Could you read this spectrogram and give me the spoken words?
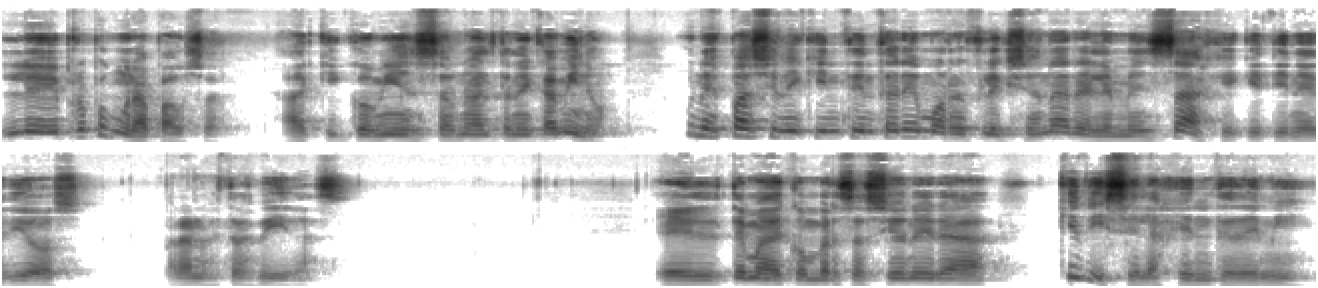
Le propongo una pausa. Aquí comienza un alto en el camino, un espacio en el que intentaremos reflexionar en el mensaje que tiene Dios para nuestras vidas. El tema de conversación era ¿qué dice la gente de mí?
